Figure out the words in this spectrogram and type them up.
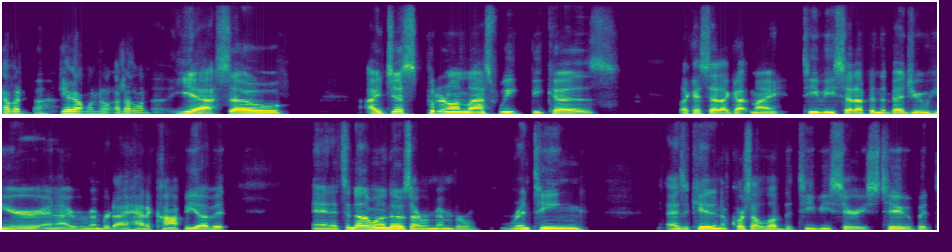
How about Uh. you got one another one? Uh, yeah. So I just put it on last week because, like I said, I got my TV set up in the bedroom here and I remembered I had a copy of it. And it's another one of those I remember renting as a kid. And of course, I love the TV series too. But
